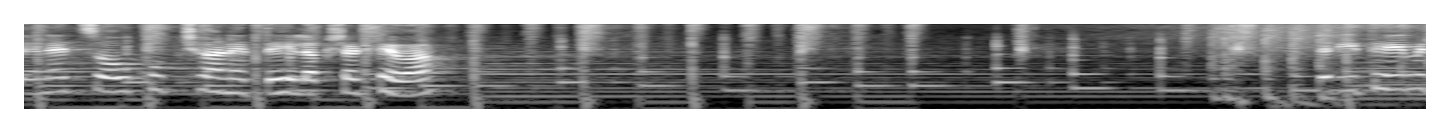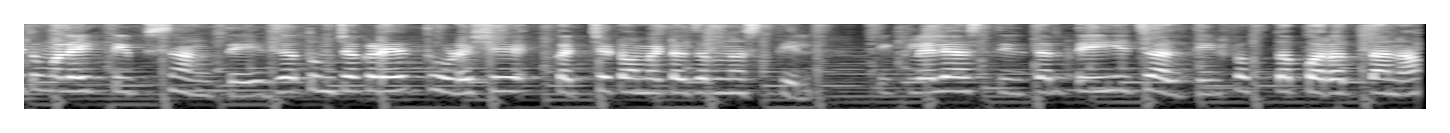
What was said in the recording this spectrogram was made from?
त्याने चव खूप छान येते हे लक्षात ठेवा. तर इथे मी तुम्हाला एक टिप्स सांगते जर तुमच्याकडे थोडेसे कच्चे टोमॅटो जर नसतील पिकलेले असतील तर तेही चालतील फक्त परतताना.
